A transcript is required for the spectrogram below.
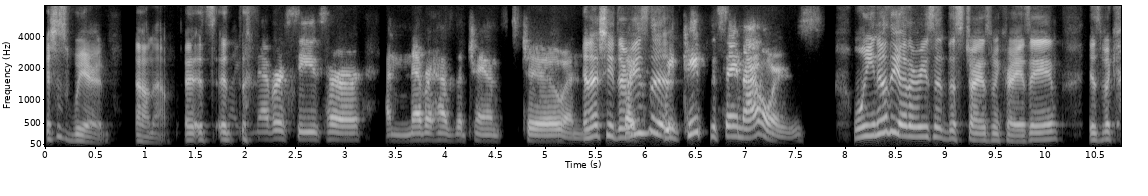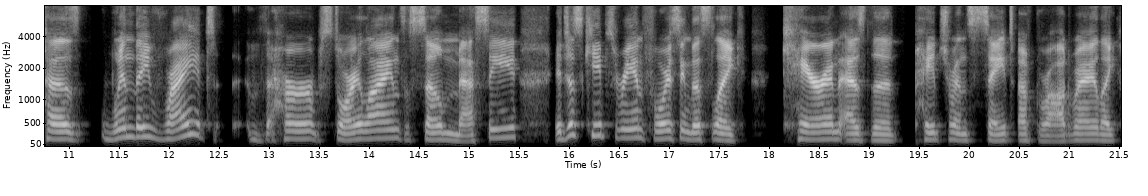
it's just weird. I don't know. It's it Like, never sees her and never has the chance to. And, and actually the like, reason that we keep the same hours. Well, you know the other reason this drives me crazy is because when they write th- her storylines so messy, it just keeps reinforcing this like Karen as the patron saint of Broadway. Like,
